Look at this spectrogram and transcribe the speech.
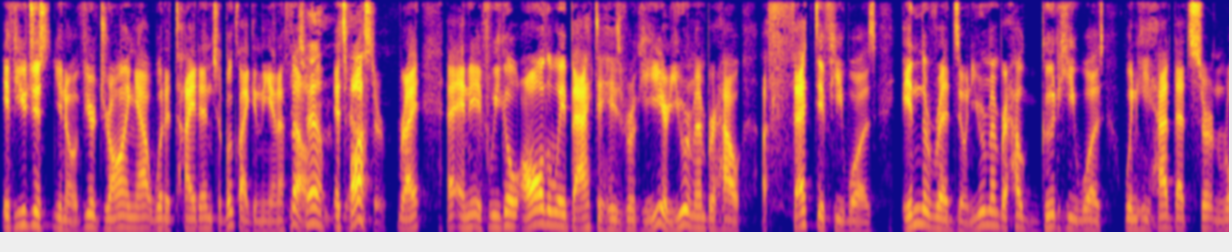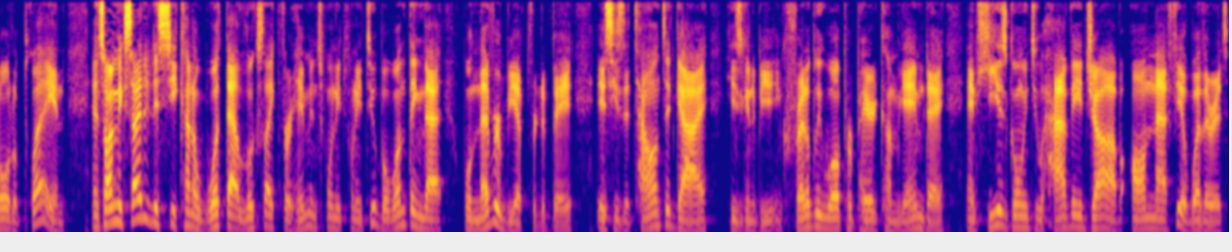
if you just, you know, if you're drawing out what a tight end should look like in the NFL, him, it's yeah. Foster, right? And if we go all the way back to his rookie year, you remember how effective he was in the red zone. You remember how good he was when he had that certain role to play. And and so I'm excited to see kind of what that looks like for him in 2022. But one thing that will never be up for debate is he's a talented guy. He's going to be incredibly well prepared come game day, and he is going to have a job on that field, whether it's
